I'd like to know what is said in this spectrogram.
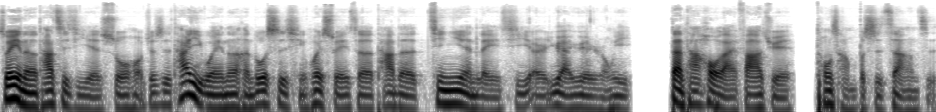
所以呢，他自己也说，就是他以为呢，很多事情会随着他的经验累积而越来越容易，但他后来发觉，通常不是这样子。”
